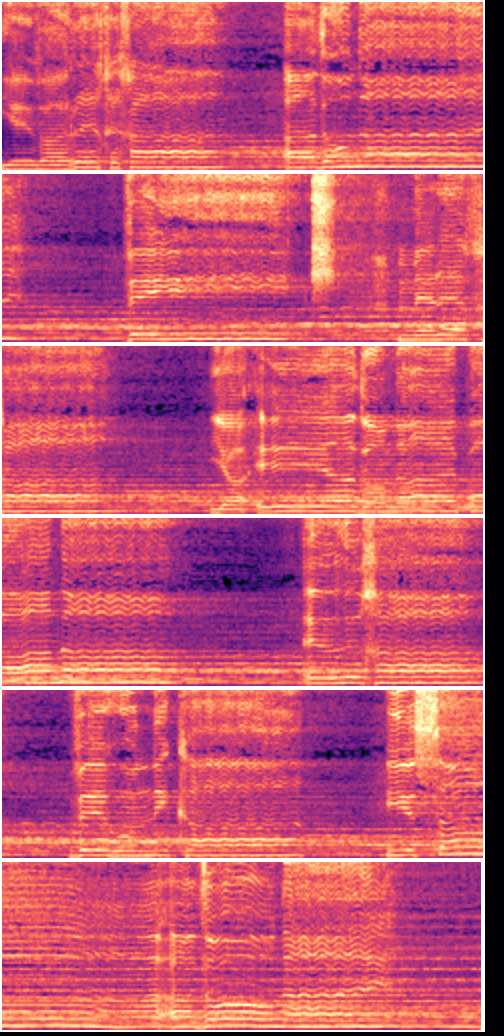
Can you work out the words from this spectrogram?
יברכך אדוני ואיש מרעך יאה אדוני פניו אליך והוא ניכר יישא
